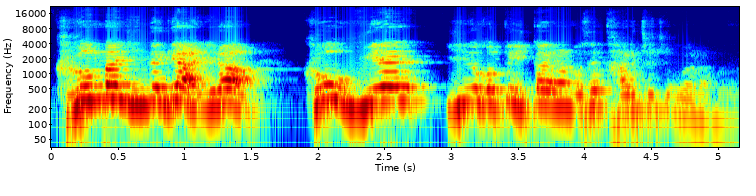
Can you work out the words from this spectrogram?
그것만 있는 게 아니라 그 위에 있는 것도 있다는 것을 가르쳐 준 거라고요.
